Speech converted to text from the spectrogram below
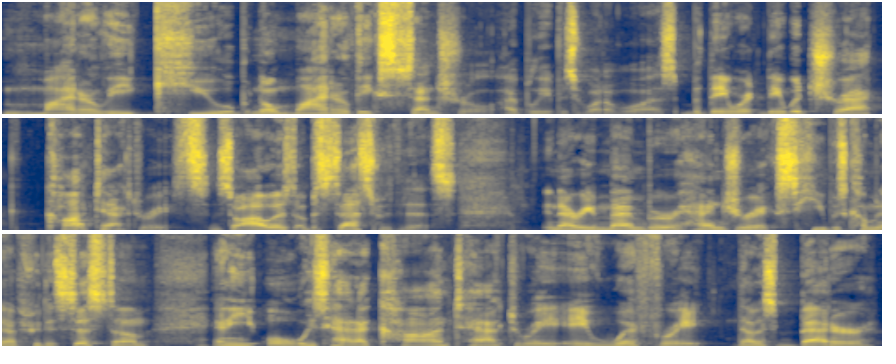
minor league cube no minor league central i believe is what it was. But they were they would track contact rates. So i was obsessed with this. And i remember hendricks he was coming up through the system and he always had a contact rate a whiff rate that was better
